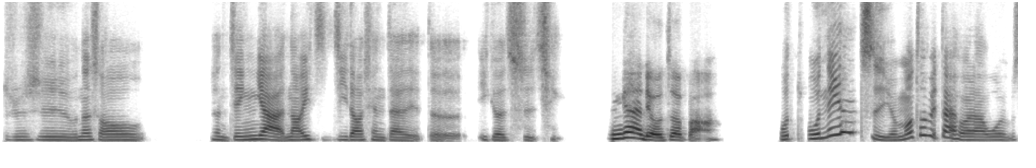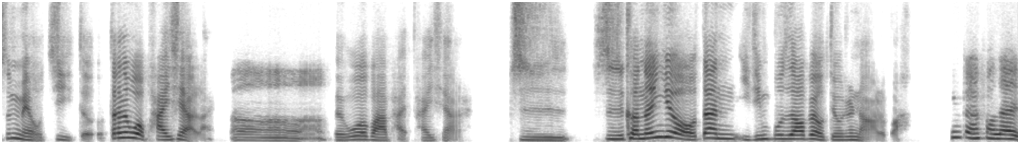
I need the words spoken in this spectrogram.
就是我那时候很惊讶，然后一直记到现在的一个事情。应该还留着吧？我我那张纸有没有特别带回来？我是没有记得，但是我有拍下来，嗯，对我有把它拍拍下来。纸纸可能有，但已经不知道被我丢去哪了吧？应该放在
